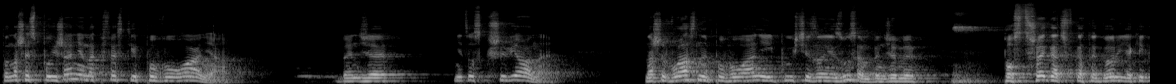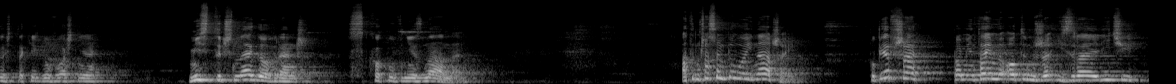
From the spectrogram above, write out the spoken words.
to nasze spojrzenie na kwestię powołania będzie nieco skrzywione. Nasze własne powołanie i pójście za Jezusem będziemy postrzegać w kategorii jakiegoś takiego właśnie mistycznego wręcz skoku w nieznane. A tymczasem było inaczej. Po pierwsze, pamiętajmy o tym, że Izraelici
